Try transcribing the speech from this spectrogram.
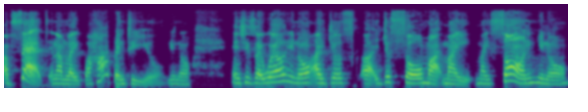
upset. And I'm like, what happened to you? You know? And she's like, well, you know, I just I just saw my my my son, you know,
